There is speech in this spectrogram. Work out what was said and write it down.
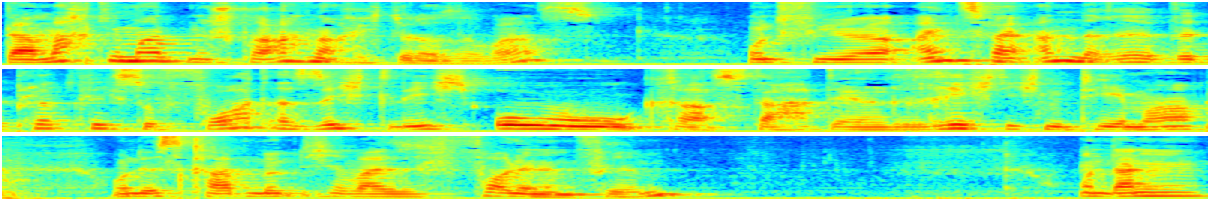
Da macht jemand eine Sprachnachricht oder sowas und für ein, zwei andere wird plötzlich sofort ersichtlich, oh krass, da hat der richtig ein Thema und ist gerade möglicherweise voll in einem Film. Und dann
